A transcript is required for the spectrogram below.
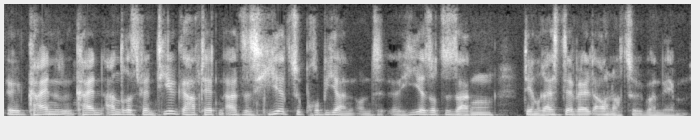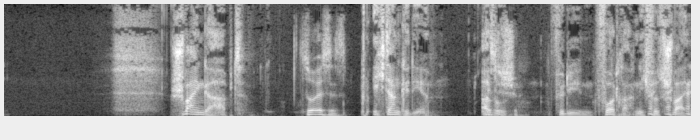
äh, kein, kein anderes Ventil gehabt hätten, als es hier zu probieren und hier sozusagen den Rest der Welt auch noch zu übernehmen. Schwein gehabt. So ist es. Ich danke dir. Also für den Vortrag, nicht fürs Schwein.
